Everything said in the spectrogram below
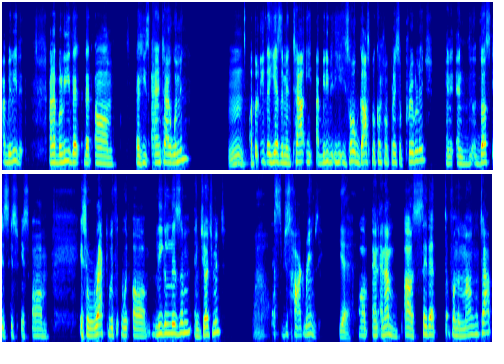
I believe it, and I believe that that um that he's anti-women. Mm. I believe that he has a mentality. I believe his whole gospel comes from a place of privilege, and and thus it's it's, it's um it's wracked with with um legalism and judgment. Wow, that's just Hart Ramsey. Yeah, um, and and I'm I'll say that from the mountaintop.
